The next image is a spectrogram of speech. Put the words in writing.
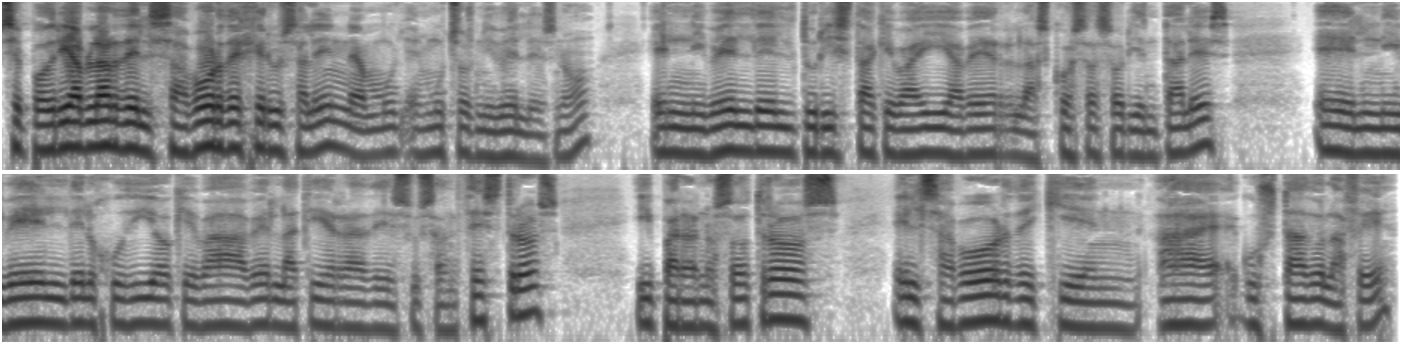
se podría hablar del sabor de Jerusalén en muchos niveles, ¿no? El nivel del turista que va ahí a ver las cosas orientales, el nivel del judío que va a ver la tierra de sus ancestros y para nosotros el sabor de quien ha gustado la fe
